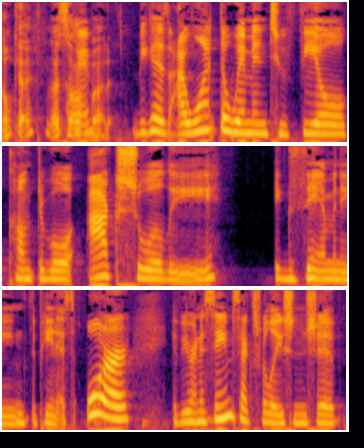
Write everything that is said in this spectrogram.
Okay, let's Okay? talk about it. Because I want the women to feel comfortable actually examining the penis. Or if you're in a same sex relationship,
